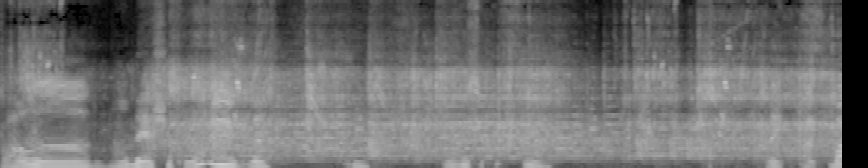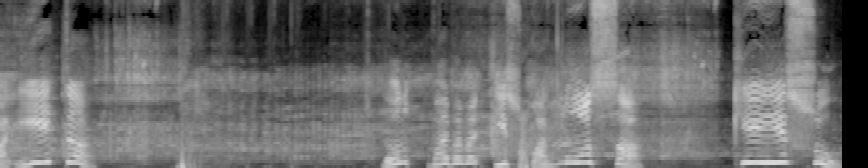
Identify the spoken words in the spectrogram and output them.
falando. Não mexe comigo. Vem. Vem. Vem. Vem. Vem. Vai. vai. Eita! Dano. Vai, vai, vai. Isso, quase. Nossa! Que isso?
